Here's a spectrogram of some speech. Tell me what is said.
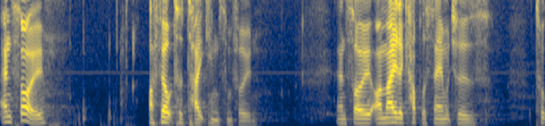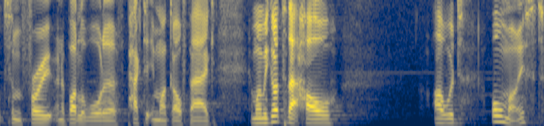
And so I felt to take him some food. And so I made a couple of sandwiches, took some fruit and a bottle of water, packed it in my golf bag. And when we got to that hole, I would almost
